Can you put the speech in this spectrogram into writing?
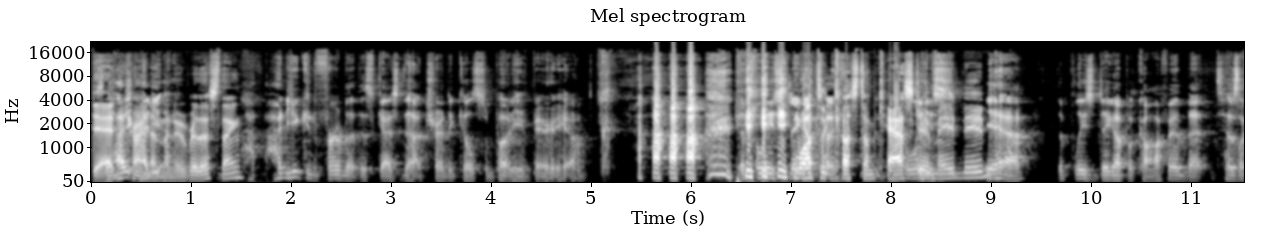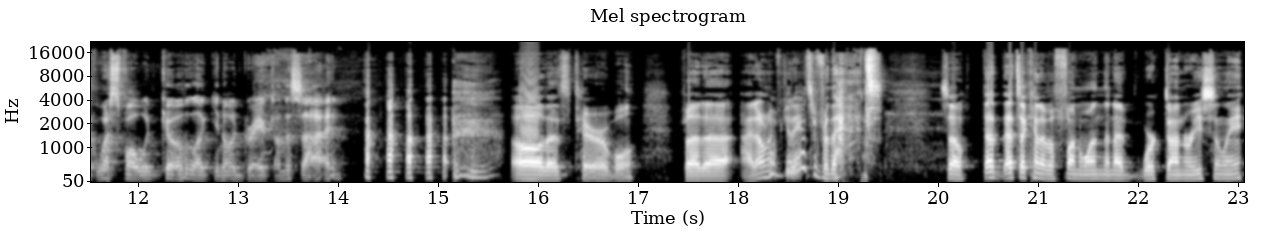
dead how do- trying how to you- maneuver this thing. How do you confirm that this guy's not trying to kill somebody and bury him? Police he dig wants up a a- custom the casket police- made, dude. Yeah, the police dig up a coffin that says like Westfall would go like you know engraved on the side. oh, that's terrible. But uh, I don't have a good answer for that. So that that's a kind of a fun one that I've worked on recently.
